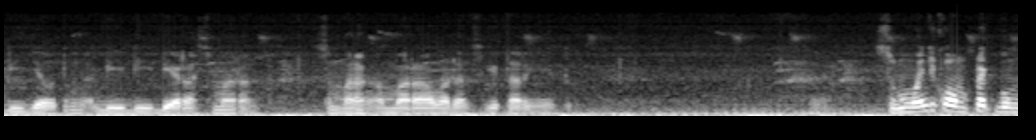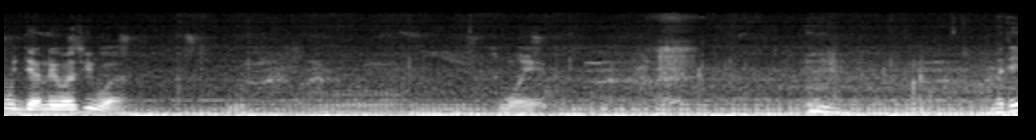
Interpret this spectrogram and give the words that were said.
di Jawa Tengah di di daerah Semarang, Semarang Ambarawa dan sekitarnya itu. Nah, Semuanya komplek pemujaan Dewa Siwa. Semuanya itu. berarti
